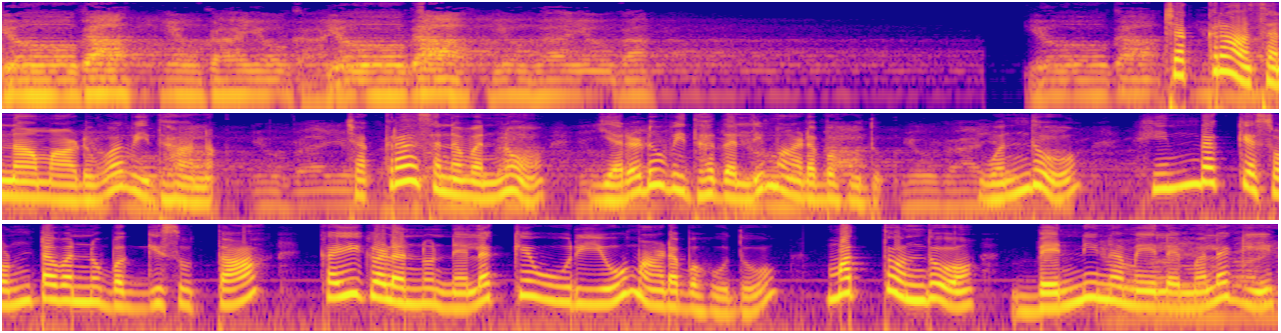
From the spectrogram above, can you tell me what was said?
yoga, yoga, yoga, yoga, yoga, yoga. Yoga, ಚಕ್ರಾಸನ ಮಾಡುವ ವಿಧಾನ. ಚಕ್ರಾಸನವನ್ನು ಎರಡು ವಿಧದಲ್ಲಿ ಮಾಡಬಹುದು. ಒಂದು ಹಿಂದಕ್ಕೆ ಸೊಂಟವನ್ನು ಬಗ್ಗಿಸುತ್ತಾ ಕೈಗಳನ್ನು ನೆಲಕ್ಕೆ ಊರಿಯೂ ಮಾಡಬಹುದು. ಮತ್ತೊಂದು ಬೆನ್ನಿನ ಮೇಲೆ ಮಲಗಿ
